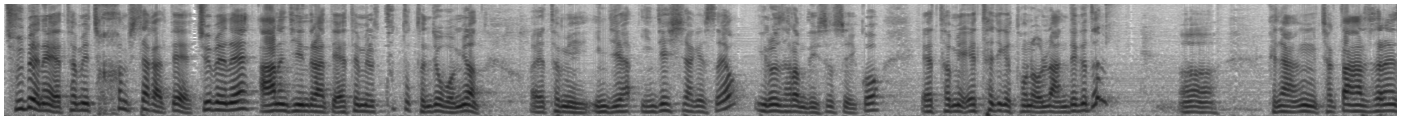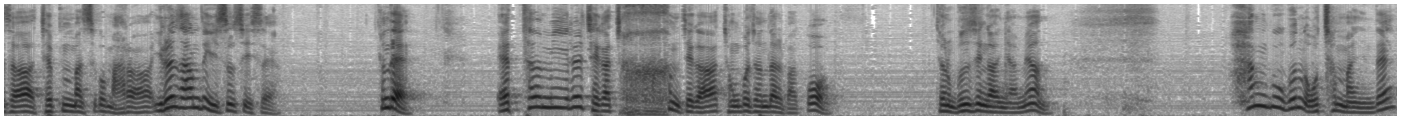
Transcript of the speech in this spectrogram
주변에 애터미 처음 시작할 때 주변에 아는 지인들한테 애터미를 툭툭 던져보면 어, 애터미 인제, 인제 시작했어요? 이런 사람도 있을 수 있고 애터미 애 터지게 돈 얼마 안 되거든? 어, 그냥 적당한 선에서 제품만 쓰고 말아. 이런 사람도 있을 수 있어요. 근데 애터미를 제가 처음 제가 정보 전달 받고 저는 무슨 생각이냐면 한국은 5천만인데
